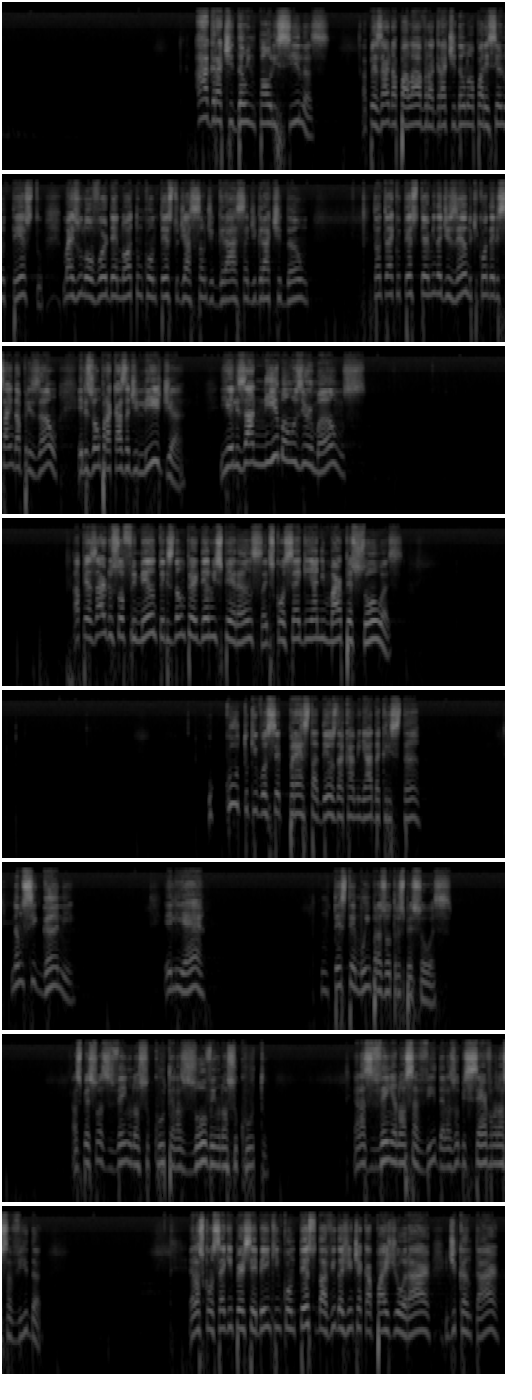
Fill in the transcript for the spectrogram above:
Há gratidão em Paulo e Silas. Apesar da palavra gratidão não aparecer no texto, mas o louvor denota um contexto de ação de graça, de gratidão. Tanto é que o texto termina dizendo que quando eles saem da prisão, eles vão para a casa de Lídia e eles animam os irmãos. Apesar do sofrimento, eles não perderam esperança, eles conseguem animar pessoas. Culto que você presta a Deus na caminhada cristã, não se gane, ele é um testemunho para as outras pessoas. As pessoas veem o nosso culto, elas ouvem o nosso culto, elas veem a nossa vida, elas observam a nossa vida. Elas conseguem perceber em que contexto da vida a gente é capaz de orar, de cantar.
